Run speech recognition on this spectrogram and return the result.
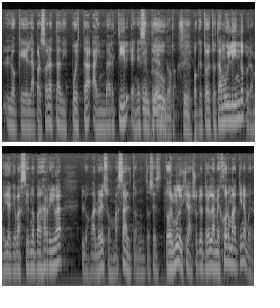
lo que la persona está dispuesta a invertir en ese Entiendo, producto. sí. Porque todo esto está muy lindo, pero a medida que va siendo más arriba, los valores son más altos. ¿no? Entonces, todo el mundo dijera, yo quiero tener la mejor máquina. Bueno,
